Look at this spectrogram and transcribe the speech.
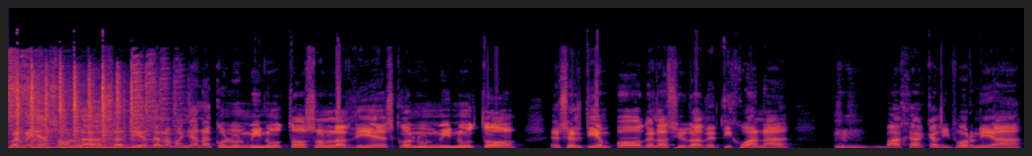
Bueno, ya son las 10 de la mañana con un minuto, son las 10 con un minuto, es el tiempo de la ciudad de Tijuana, Baja California,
